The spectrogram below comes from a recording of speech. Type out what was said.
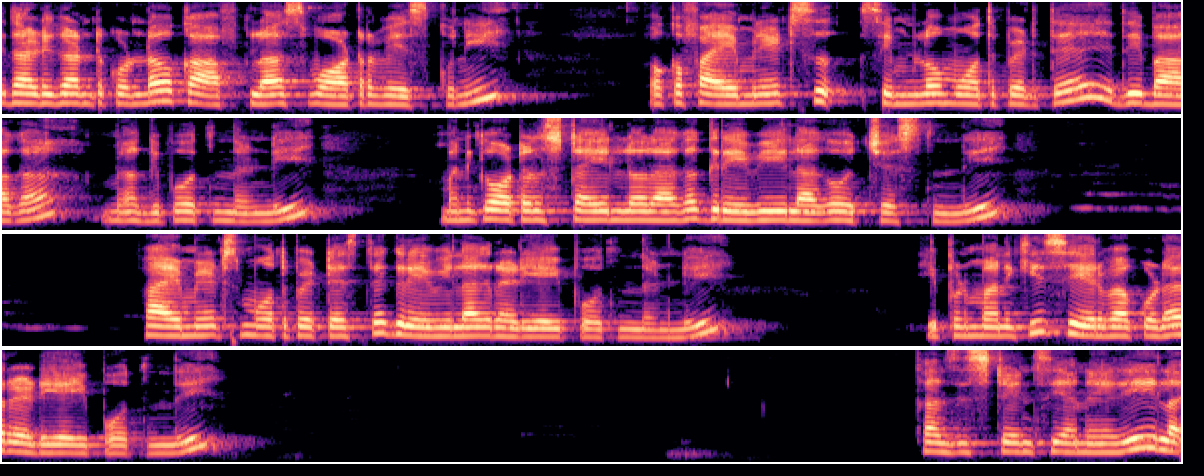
ఇది అడిగంటకుండా ఒక హాఫ్ గ్లాస్ వాటర్ వేసుకుని ఒక ఫైవ్ మినిట్స్ సిమ్లో మూత పెడితే ఇది బాగా మగ్గిపోతుందండి. మనకి హోటల్ స్టైల్లో లాగా గ్రేవీ లాగా వచ్చేస్తుంది. ఫైవ్ మినిట్స్ మూత పెట్టేస్తే గ్రేవీలాగా రెడీ అయిపోతుందండి. ఇప్పుడు మనకి సేర్వా కూడా రెడీ అయిపోతుంది. కన్సిస్టెన్సీ అనేది ఇలా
